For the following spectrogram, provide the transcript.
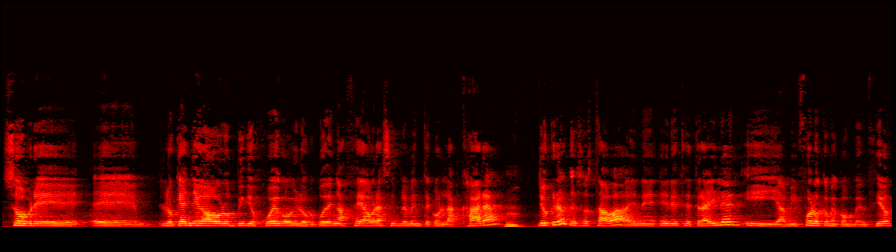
sobre eh, lo que han llegado los videojuegos y lo que pueden hacer ahora simplemente con las caras. Yo creo que eso estaba en, en este tráiler y a mí fue lo que me convenció.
